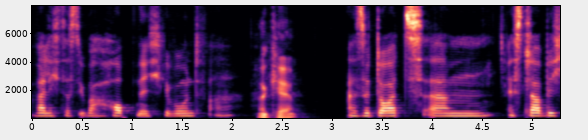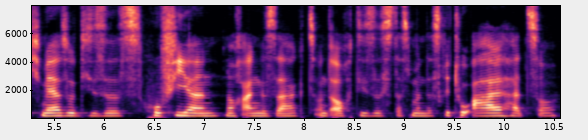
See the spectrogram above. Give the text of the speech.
weil ich das überhaupt nicht gewohnt war. Okay. Also dort ähm, ist, glaube ich, mehr so dieses Hofieren noch angesagt und auch dieses, dass man das Ritual hat, so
